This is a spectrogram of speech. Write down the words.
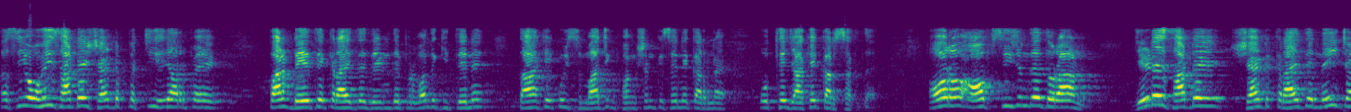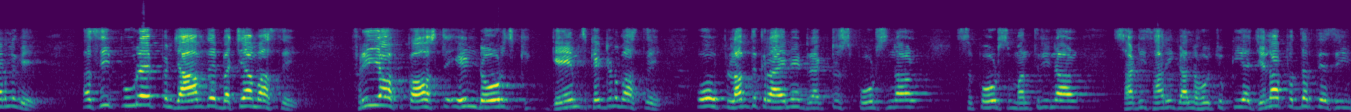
ਅਸੀਂ ਉਹੀ ਸਾਡੇ ਸ਼ੈੱਡ 25000 ਰੁਪਏ ਪਰ ਡੇ ਤੇ ਕਿਰਾਏ ਤੇ ਦੇਣ ਦੇ ਪ੍ਰਬੰਧ ਕੀਤੇ ਨੇ ਤਾਂ ਕਿ ਕੋਈ ਸਮਾਜਿਕ ਫੰਕਸ਼ਨ ਕਿਸੇ ਨੇ ਕਰਨਾ ਉੱਥੇ ਜਾ ਕੇ ਕਰ ਸਕਦਾ ਔਰ ਆਫ ਸੀਜ਼ਨ ਦੇ ਦੌਰਾਨ ਜਿਹੜੇ ਸਾਡੇ ਸ਼ੈੱਡ ਕਿਰਾਏ ਤੇ ਨਹੀਂ ਚੜਨਗੇ ਅਸੀਂ ਪੂਰੇ ਪੰਜਾਬ ਦੇ ਬੱਚਿਆਂ ਵਾਸਤੇ free of cost indoors games ਖੇਡਣ ਵਾਸਤੇ ਉਹ ਉਪਲਬਧ ਕਰਾਏ ਨੇ ਡਾਇਰੈਕਟਰ ਸਪੋਰਟਸ ਨਾਲ ਸਪੋਰਟਸ ਮੰਤਰੀ ਨਾਲ। ਸਾਡੀ ਸਾਰੀ ਗੱਲ ਹੋ ਚੁੱਕੀ ਹੈ। ਜ਼ਿਲ੍ਹਾ ਪੱਧਰ ਤੇ ਅਸੀਂ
